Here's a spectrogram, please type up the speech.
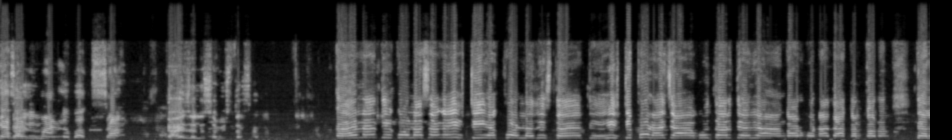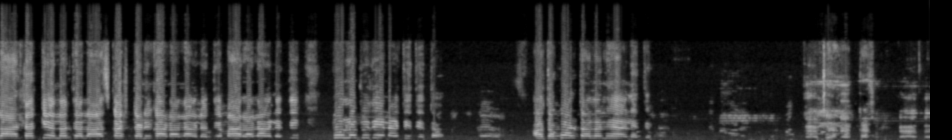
कशासाठी मांडलं बघ सांग काय झालं सविस्तर सांगा. काय ना ते कोणा सांग इष्टी एक फोडला दिसतंय. ते इष्टी फोडायच्या अगोदर त्याच्या अंगावर गुन्हा दाखल करून त्याला अटक केलं त्याला आज कस्टडी काढायला लागले ते मारायला लागले ती पुलं बी देणार ती तिथं. आता कोर्टाला न्यायला ते काय म्हणतात तुमचं? काय आता?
